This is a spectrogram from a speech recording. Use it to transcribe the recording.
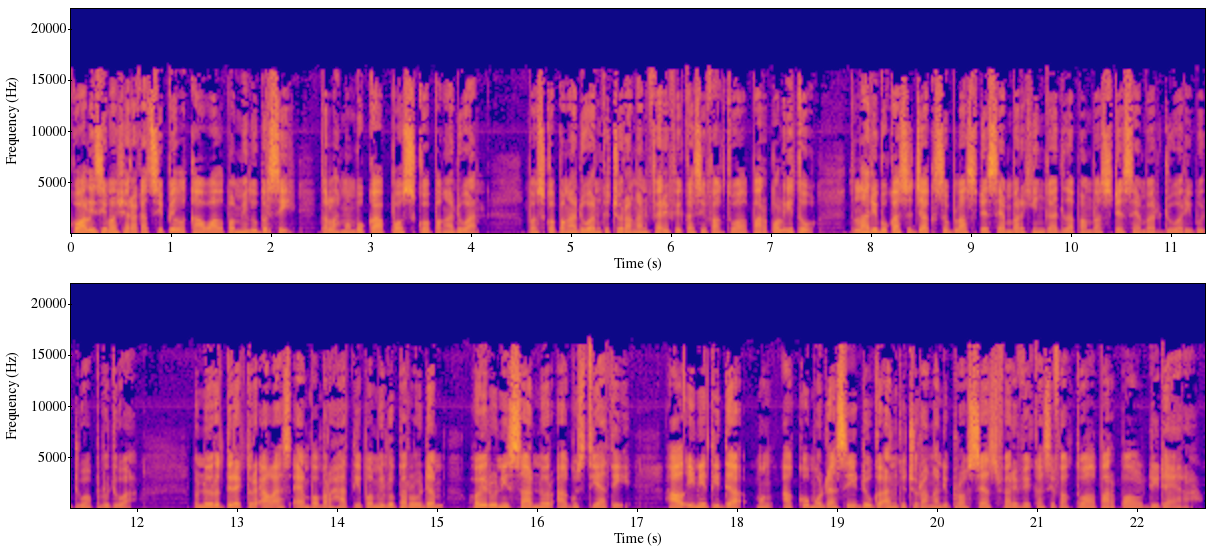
Koalisi Masyarakat Sipil Kawal Pemilu Bersih telah membuka posko pengaduan. Posko pengaduan kecurangan verifikasi faktual parpol itu telah dibuka sejak 11 Desember hingga 18 Desember 2022. Menurut Direktur LSM Pemerhati Pemilu Perludem, Hoirunisa Nur Agustiati, hal ini tidak mengakomodasi dugaan kecurangan di proses verifikasi faktual parpol di daerah.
